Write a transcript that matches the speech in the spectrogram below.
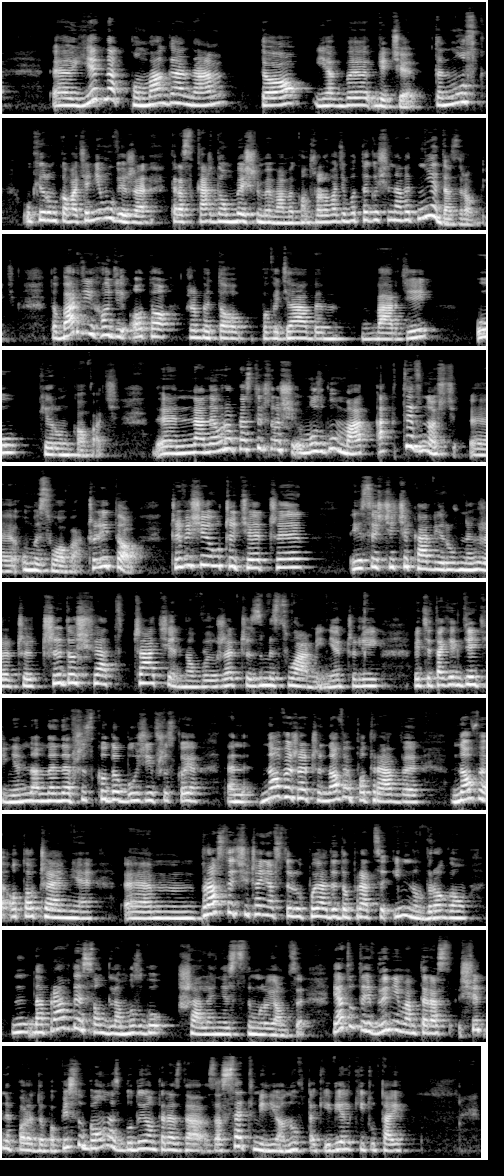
E, jednak pomaga nam to jakby, wiecie, ten mózg ukierunkować. Ja nie mówię, że teraz każdą myśl my mamy kontrolować, bo tego się nawet nie da zrobić. To bardziej chodzi o to, żeby to, powiedziałabym, bardziej ukierunkować. E, na neuroplastyczność mózgu ma aktywność e, umysłowa, czyli to, czy wy się uczycie, czy jesteście ciekawi różnych rzeczy, czy doświadczacie nowych rzeczy zmysłami, nie? Czyli wiecie, tak jak dzieci, nie? Na, na, na wszystko do buzi, wszystko, ten, nowe rzeczy, nowe potrawy, nowe otoczenie, um, proste ćwiczenia w stylu pojadę do pracy inną drogą, naprawdę są dla mózgu szalenie stymulujące. Ja tutaj w Gdyni mam teraz świetne pole do popisu, bo u nas budują teraz za, za set milionów taki wielki tutaj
